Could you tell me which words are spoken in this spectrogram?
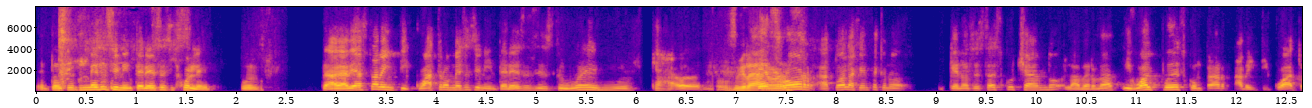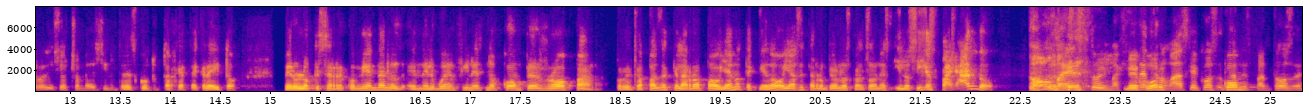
Entonces, meses sin intereses, híjole, pues había hasta 24 meses sin intereses y estuve, pues error a toda la gente que, no, que nos está escuchando, la verdad, igual puedes comprar a 24 o 18 meses sin interés con tu tarjeta de crédito, pero lo que se recomienda en, el buen fin es no compres ropa, porque capaz de que la ropa o ya no te quedó, o ya se te rompieron los calzones y lo sigues pagando. No, maestro, imagínate mejor nomás qué cosa tan espantosa.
